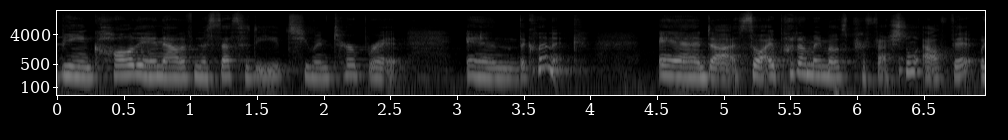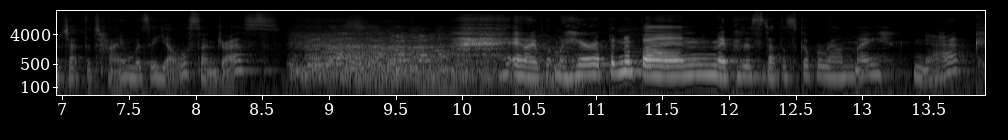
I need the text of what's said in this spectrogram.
being called in out of necessity to interpret in the clinic. And uh, so I put on my most professional outfit, which at the time was a yellow sundress. and I put my hair up in a bun, and I put a stethoscope around my neck.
